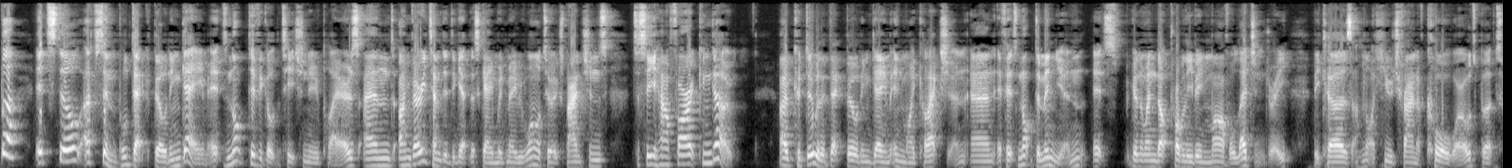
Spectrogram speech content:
But it's still a simple deck building game. It's not difficult to teach new players, and I'm very tempted to get this game with maybe one or two expansions to see how far it can go. I could do with a deck building game in my collection, and if it's not Dominion, it's going to end up probably being Marvel Legendary, because I'm not a huge fan of Core Worlds, but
